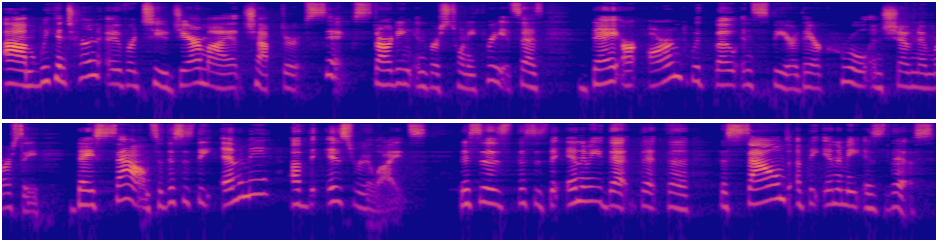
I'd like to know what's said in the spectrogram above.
um, we can turn over to Jeremiah chapter 6, starting in verse 23. It says, They are armed with bow and spear. They are cruel and show no mercy. They sound. So this is the enemy of the Israelites. This is this is the enemy that that the the sound of the enemy is this.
